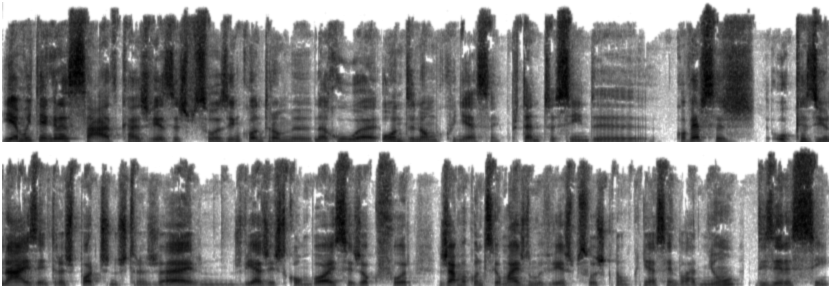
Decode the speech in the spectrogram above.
E é muito engraçado que às vezes as pessoas encontram-me na rua onde não me conhecem, portanto, assim, de conversas ocasionais em transportes no estrangeiro, nas viagens de comboio, seja o que for, já me aconteceu mais de uma vez, pessoas que não me conhecem de lado nenhum, dizer assim:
